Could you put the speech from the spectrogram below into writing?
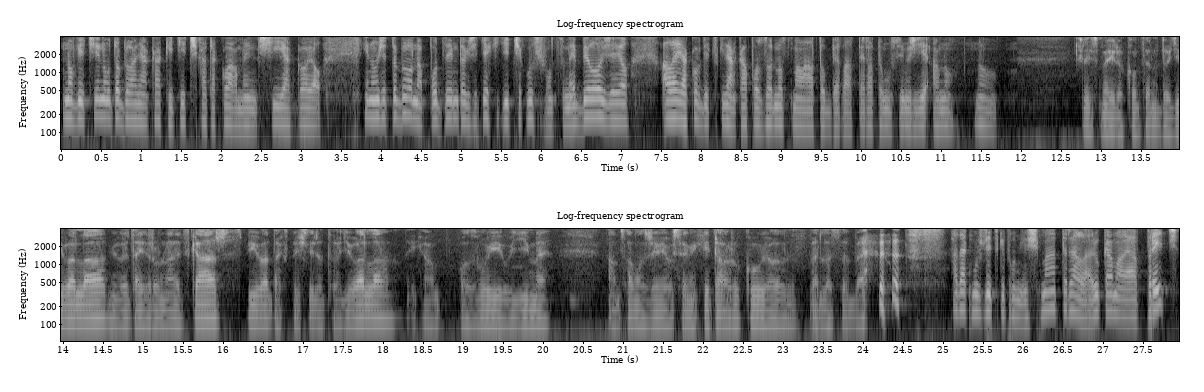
No většinou to byla nějaká kytička taková menší, jako jo. Jenomže to bylo na podzim, takže těch kytiček už moc nebylo, že jo. Ale jako vždycky nějaká pozornost malá to byla, teda to musím říct, že ano. No. Šli jsme i dokonce do divadla, my byl tady zrovna neckář zpívat, tak jsme šli do toho divadla, říkám, pozvu ji, uvidíme. Tam samozřejmě už jsem mi chytal ruku, jo, vedle sebe. A tak muž vždycky po mně šmátral rukama a já pryč,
